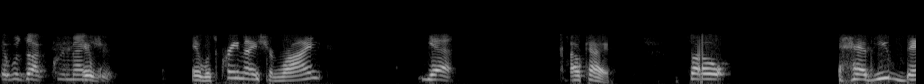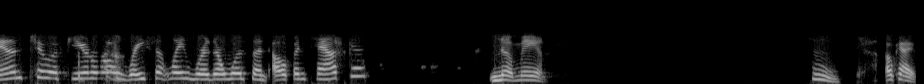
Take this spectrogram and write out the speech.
it was a cremation. It was cremation, right? yes. Okay. So have you been to a funeral recently where there was an open casket? No, ma'am. Hmm. Okay,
